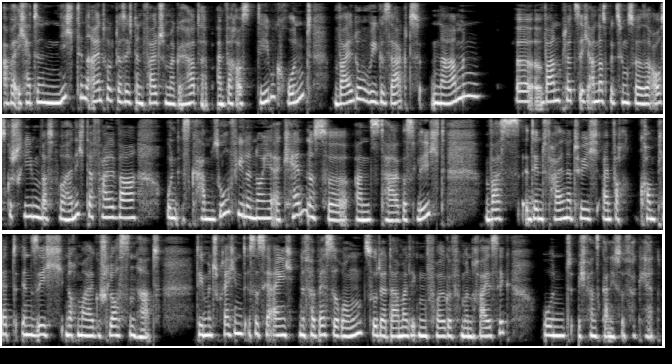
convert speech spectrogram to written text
Aber ich hatte nicht den Eindruck, dass ich den Fall schon mal gehört habe. Einfach aus dem Grund, weil du, wie gesagt, Namen waren plötzlich anders beziehungsweise ausgeschrieben, was vorher nicht der Fall war. Und es kamen so viele neue Erkenntnisse ans Tageslicht, was den Fall natürlich einfach komplett in sich nochmal geschlossen hat. Dementsprechend ist es ja eigentlich eine Verbesserung zu der damaligen Folge 35 und ich fand es gar nicht so verkehrt.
